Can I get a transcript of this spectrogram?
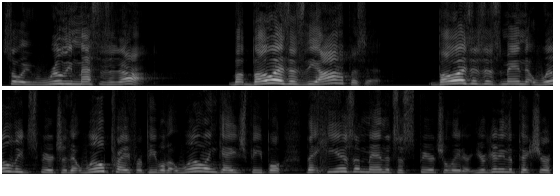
so he really messes it up. But Boaz is the opposite. Boaz is this man that will lead spiritually, that will pray for people, that will engage people, that he is a man that's a spiritual leader. You're getting the picture.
